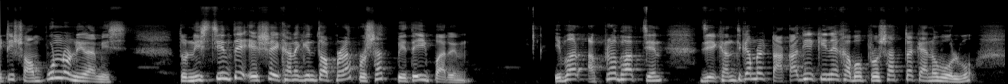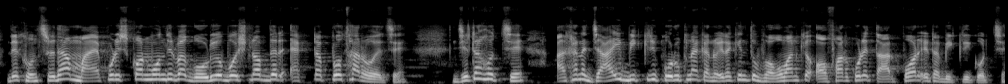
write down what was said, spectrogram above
এটি সম্পূর্ণ নিরামিষ। তো নিশ্চিন্তে এসে এখানে কিন্তু আপনারা প্রসাদ পেতেই পারেন। এবার আপনারা ভাবছেন যে এখান থেকে আমরা টাকা দিয়ে কিনে খাব, প্রসাদটা কেন বলব? দেখুন, শ্রীধাম মায়াপুর ইস্কন মন্দির বা গৌরীয় বৈষ্ণবদের একটা প্রথা রয়েছে, যেটা হচ্ছে এখানে যাই বিক্রি করুক না কেন এটা কিন্তু ভগবানকে অফার করে তারপর এটা বিক্রি করছে।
